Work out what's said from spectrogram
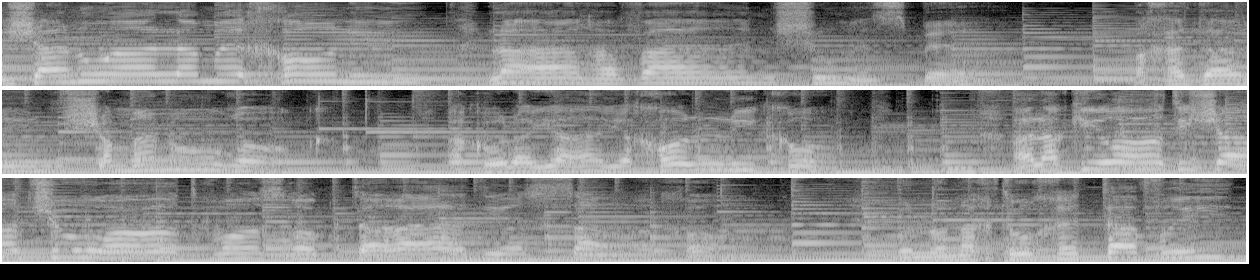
נשענו על המכונית, לאהבה אין שום הסבר. בחדרים שמענו רוק, הכל היה יכול לקרות. על הקירות השארת שורות, כמו זרוק את הרדיו שר רחוק. בוא לא נחתוך את הוורידים,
